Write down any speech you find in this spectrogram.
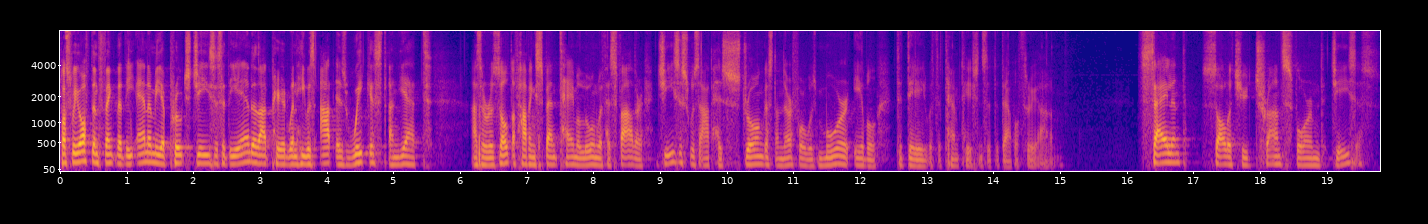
Plus, we often think that the enemy approached Jesus at the end of that period when he was at his weakest, and yet as a result of having spent time alone with his father, Jesus was at his strongest and therefore was more able to deal with the temptations that the devil threw at him. Silent solitude transformed Jesus.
